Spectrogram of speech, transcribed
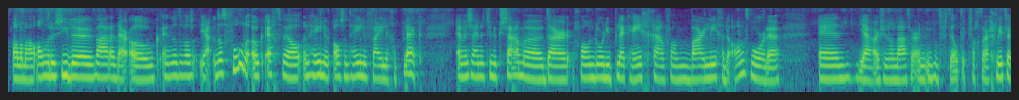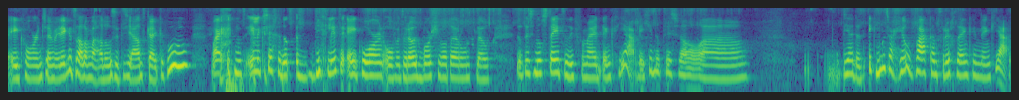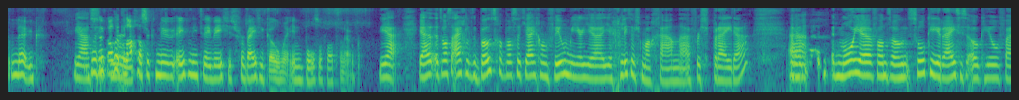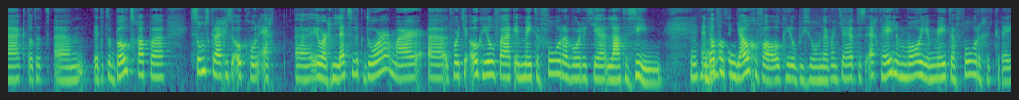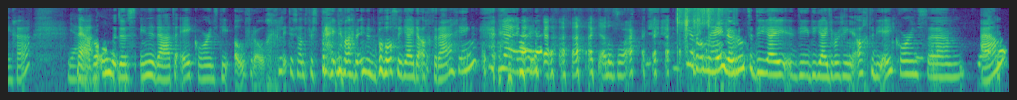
Allemaal andere zielen waren daar ook. En dat, was, ja, dat voelde ook echt wel een hele, als een hele veilige plek. En we zijn natuurlijk samen daar gewoon door die plek heen gegaan van waar liggen de antwoorden. En ja, als je dan later aan iemand vertelt, ik zag daar glitter-eekhoorns en weet ik het allemaal, dan zitten ze aan te kijken, hoe. Maar ik moet eerlijk zeggen dat die glitter-eekhoorn of het roodborstje wat daar rondvloog, dat is nog steeds dat ik voor mij denk, ja, weet je, dat is wel... Uh, ja, dat, ik moet daar heel vaak aan terugdenken en denk, ja, leuk. Ja, ik moet ook altijd lachen als ik nu een van die twee beestjes voorbij zie komen in het bos of wat dan ook. Ja. ja, het was eigenlijk de boodschap was dat jij gewoon veel meer je, je glitters mag gaan uh, verspreiden. Ehm, het mooie van zo'n sulky reis is ook heel vaak dat, het, um, ja, dat de boodschappen, soms krijg je ze ook gewoon echt uh, heel erg letterlijk door, maar uh, het wordt je ook heel vaak in metaforen wordt het je laten zien. En dat mhm. was in jouw geval ook heel bijzonder, want je hebt dus echt hele mooie metaforen gekregen. Ja. Nou ja, waaronder dus inderdaad de eekhoorns die overal glitters aan het verspreiden waren in het bos en jij er achteraan ging. Ja, ja, ja. ja dat is waar. Ja, dat was een hele route die jij, die, die jij doorging achter die eekhoorns um, aan.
